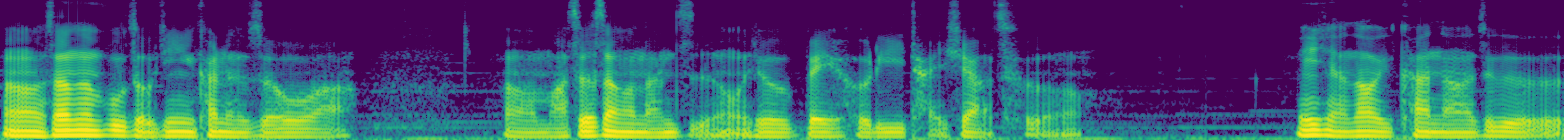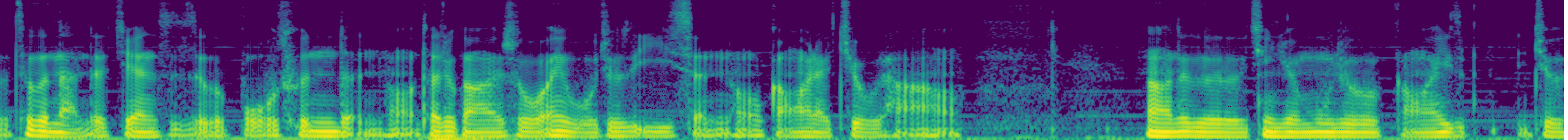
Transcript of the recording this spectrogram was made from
啊，上山富走进去看的时候啊，啊，马车上的男子哦就被合力抬下车哦。没想到一看呢，这个这个男的竟然是这个博村人哦，他就赶快说：“哎，我就是医生哦，赶快来救他哦。”那这个金泉木就赶快一直就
